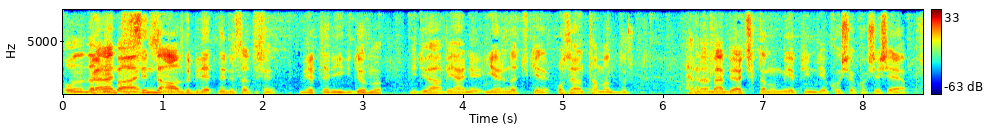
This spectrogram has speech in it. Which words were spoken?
onu da Garantisini de aldı biletlerin satışı. Biletler iyi gidiyor mu? Gidiyor abi yani yarına tükenir. O zaman tamam dur. Hemen ben bir açıklamamı yapayım diye koşa koşa şey yapmış.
